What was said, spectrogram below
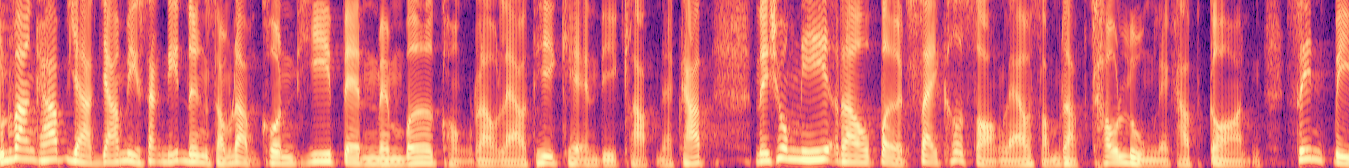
คุณฟังครับ อยากย้ำอีกสักนิดหนึ่งสำหรับคนที่เป็น member ของเราแล้วที่ KND Club นะครับ ในช่วงนี้เราเปิดไซเคิล2แล้วสำหรับเช่าลุงนะครับ ก่อนสิ้นปี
